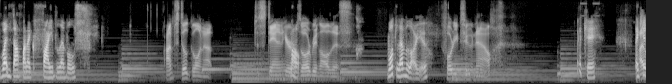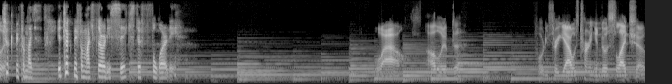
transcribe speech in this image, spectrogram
went up by like five levels. I'm still going up. Just standing here Wow. absorbing all this. What level are you? 42 now. Okay. Like I you would- took me from like you took me from like 36 to 40. Wow. All the way up to 43. Yeah, I was turning into a slideshow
